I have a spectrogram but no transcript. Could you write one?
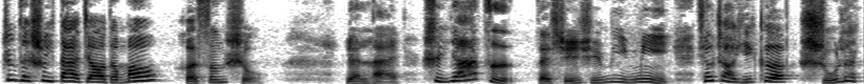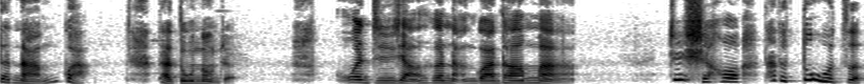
正在睡大觉的猫和松鼠。原来是鸭子在寻寻觅觅，想找一个熟了的南瓜。它嘟哝着：“我只想喝南瓜汤嘛。”这时候，它的肚子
